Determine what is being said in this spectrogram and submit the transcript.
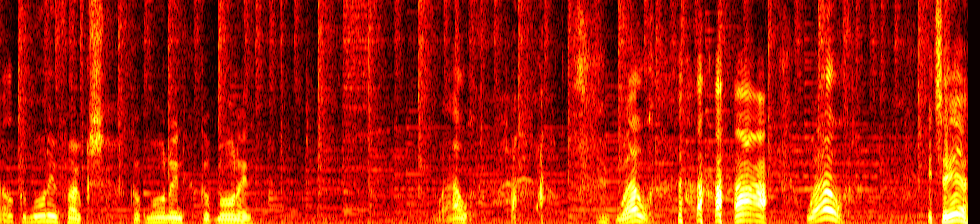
Well, good morning, folks. Good morning, good morning. Well, well, well, it's here.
